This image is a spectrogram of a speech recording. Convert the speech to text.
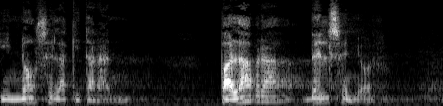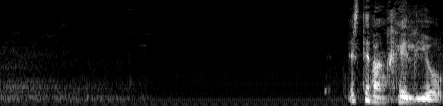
y no se la quitarán. Palabra del Señor. Este Evangelio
